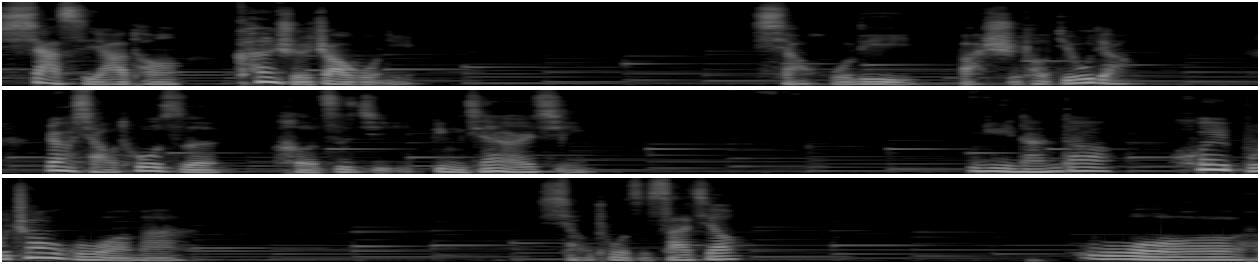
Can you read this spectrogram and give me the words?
下次牙疼，看谁照顾你。小狐狸把石头丢掉，让小兔子和自己并肩而行。你难道会不照顾我吗？小兔子撒娇。我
